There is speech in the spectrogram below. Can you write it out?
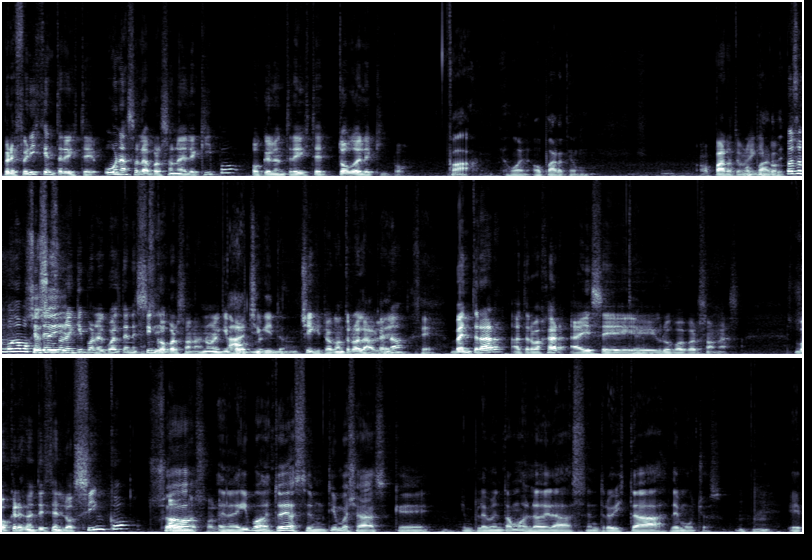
¿preferís que entreviste una sola persona del equipo o que lo entreviste todo el equipo? Fa, es bueno, o parte o parte de un equipo. Pues supongamos que tenés un equipo en el cual tenés cinco personas, ¿no? Un equipo ah, chiquito. chiquito, controlable, ¿no? Va a entrar a trabajar a ese grupo de personas. ¿Vos crees que metiste en los cinco Yo, o uno solo? En el equipo donde estoy hace un tiempo ya que implementamos lo de las entrevistas de muchos. Eh,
